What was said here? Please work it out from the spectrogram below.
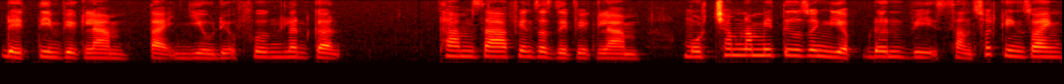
để tìm việc làm tại nhiều địa phương lân cận. Tham gia phiên giao dịch việc làm, 154 doanh nghiệp đơn vị sản xuất kinh doanh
